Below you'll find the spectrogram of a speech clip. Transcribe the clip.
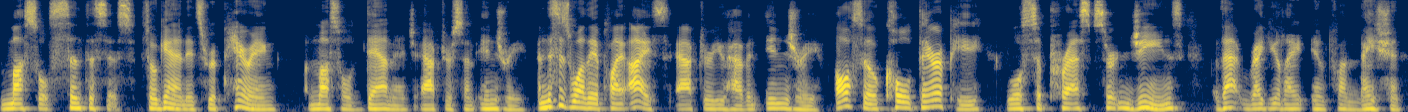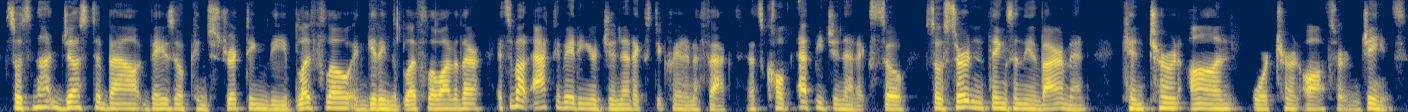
muscle synthesis. So again, it's repairing muscle damage after some injury. And this is why they apply ice after you have an injury. Also, cold therapy will suppress certain genes that regulate inflammation. So it's not just about vasoconstricting the blood flow and getting the blood flow out of there. It's about activating your genetics to create an effect. That's called epigenetics. So, so certain things in the environment can turn on or turn off certain genes.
